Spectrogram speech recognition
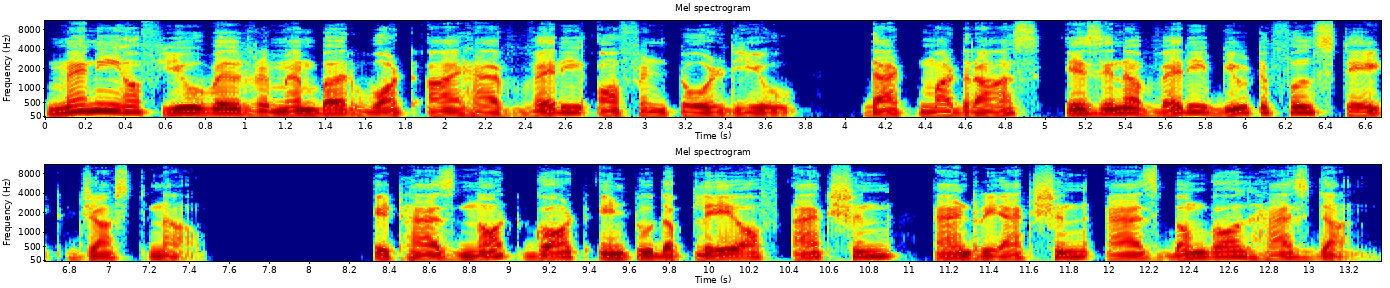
Many of you will remember what I have very often told you, that Madras is in a very beautiful state just now. It has not got into the play of action and reaction as Bengal has done.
